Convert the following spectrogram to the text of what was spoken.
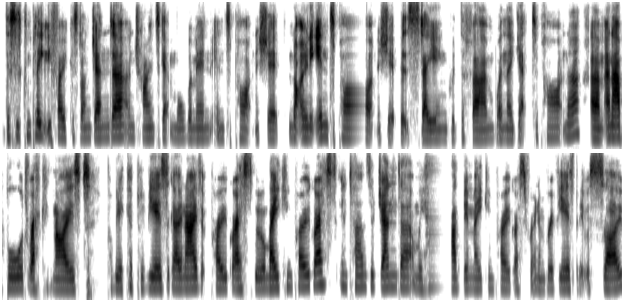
this is completely focused on gender and trying to get more women into partnership not only into partnership but staying with the firm when they get to partner. Um, and our board recognized probably a couple of years ago now that progress we were making progress in terms of gender and we had been making progress for a number of years but it was slow.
